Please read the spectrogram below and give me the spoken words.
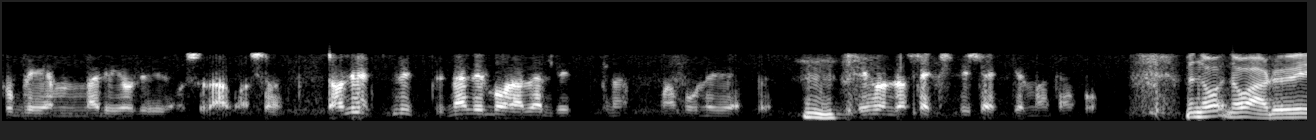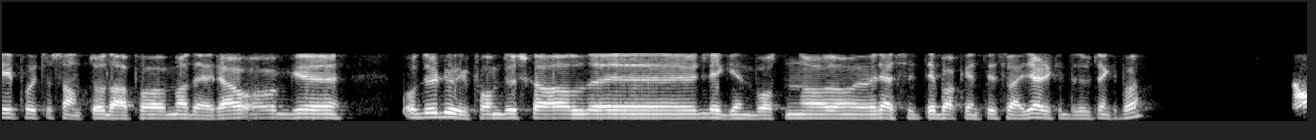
problem med det och det och sådär va. Så, ja, lite, lite, men det är bara väldigt knappt man får nyheter. Mm. Det är 160 checker man kan få. Men nå er du i Porto Santo da på Madeira, og, eh, og du lurer på om du skal eh, legge igjen båten og reise tilbake igjen til Sverige, er det ikke det du tenker på? Ja,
